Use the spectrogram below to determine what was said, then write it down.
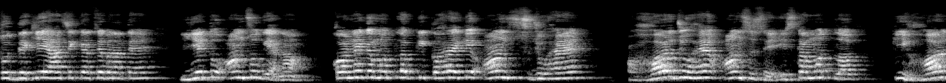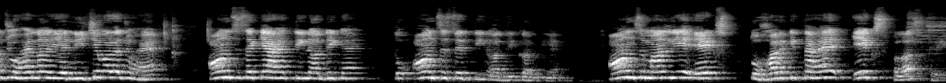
तो देखिए यहाँ से कैसे बनाते हैं? ये तो अंश हो गया ना। कहने का मतलब कि कह रहा है कि अंश जो है, हर जो है अंश से, इसका मतलब कि हर जो है ना, ये नीचे वाला जो है, अंश से क्या है? तीन अधिक है। तो अंश से तीन अधिक कर दिए। अंश मान लिए एक्स तो हर कितना है? एक्स प्लस थ्री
